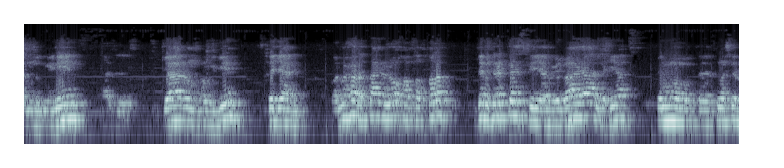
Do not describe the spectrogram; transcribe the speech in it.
المدمنين التجار المروجين ده جانب والمحور الثاني اللي هو خفض الطلب ده بتركز في الولايه اللي هي إنه تنشر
